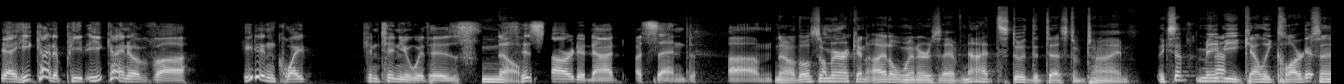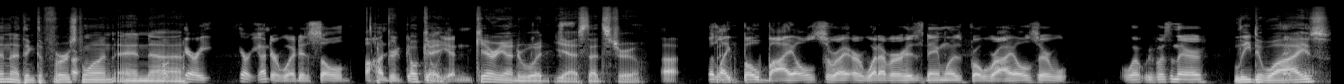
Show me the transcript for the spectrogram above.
Yeah. He kind of he kind of uh, he didn't quite continue with his No. his star did not ascend. Um, No, those American Idol winners have not stood the test of time, except maybe Kelly Clarkson. I think the first one, and uh, Carrie Carrie Underwood has sold a hundred okay, billion Carrie Underwood. Yes, that's true. uh, but like Bo Biles, right, or whatever his name was, Bo Riles, or what wasn't there? Lee DeWyze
